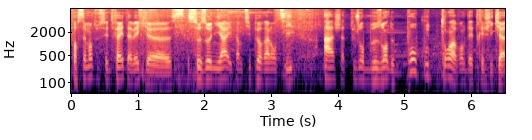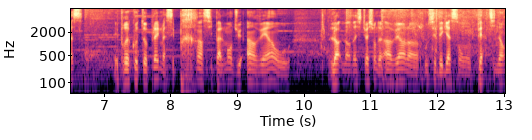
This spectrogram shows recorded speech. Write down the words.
Forcément, tout cette fight avec euh, ce Zonia est un petit peu ralenti. H a toujours besoin de beaucoup de temps avant d'être efficace. Et pour Echo Top Lane, bah, c'est principalement du 1v1 ou lors, lors des situations de 1v1 là, où ces dégâts sont pertinents.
